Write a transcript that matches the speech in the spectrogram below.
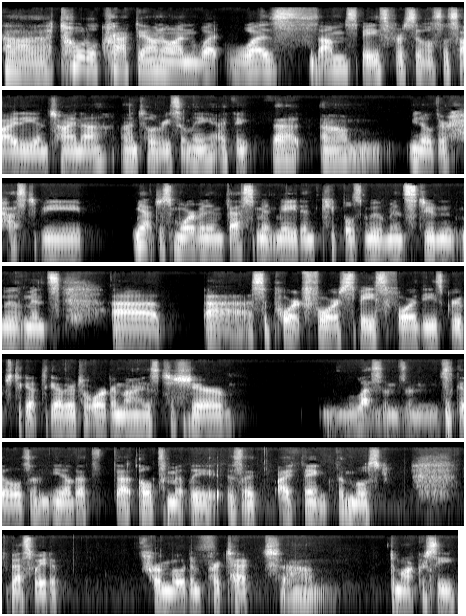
uh, total crackdown on what was some space for civil society in China until recently. I think that um, you know there has to be yeah, just more of an investment made in people's movements, student movements, uh, uh, support for space for these groups to get together, to organize, to share lessons and skills, and you know that's that ultimately is, I, I think, the most the best way to promote and protect um, democracy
